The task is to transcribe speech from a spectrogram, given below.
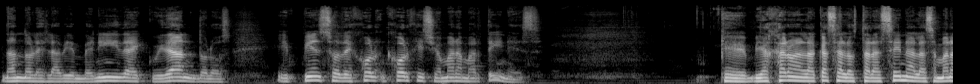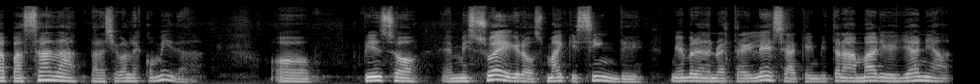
dándoles la bienvenida y cuidándolos. Y pienso de Jorge y Xiomara Martínez, que viajaron a la casa de los Taracena la semana pasada para llevarles comida. O pienso en mis suegros, Mike y Cindy, miembros de nuestra iglesia, que invitaron a Mario y Anya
